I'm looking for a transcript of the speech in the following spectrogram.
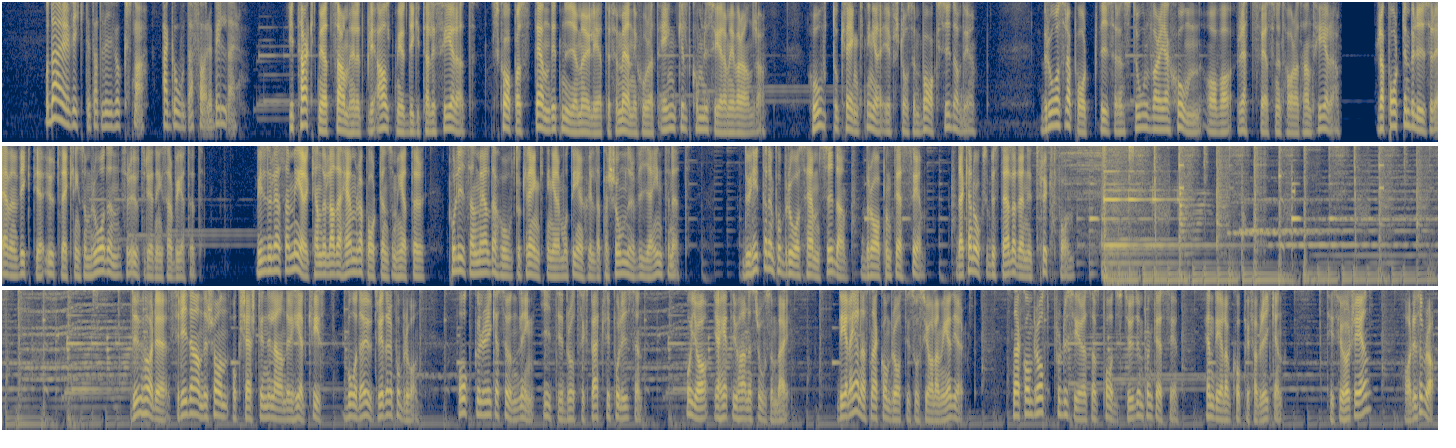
Och där är det viktigt att vi vuxna är goda förebilder. I takt med att samhället blir allt mer digitaliserat skapas ständigt nya möjligheter för människor att enkelt kommunicera med varandra. Hot och kränkningar är förstås en baksida av det. Brås rapport visar en stor variation av vad rättsväsendet har att hantera. Rapporten belyser även viktiga utvecklingsområden för utredningsarbetet. Vill du läsa mer kan du ladda hem rapporten som heter Polisanmälda hot och kränkningar mot enskilda personer via internet. Du hittar den på Brås hemsida, bra.se. Där kan du också beställa den i tryckt form. Du hörde Frida Andersson och Kerstin Nylander Hedqvist, båda utredare på Brå och Ulrika Sundling, IT-brottsexpert vid polisen. Och jag, jag heter Johannes Rosenberg. Dela gärna Snacka om brott i sociala medier. Snacka om brott produceras av poddstudion.se, en del av Copyfabriken. Tills vi hörs igen, ha det så bra!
